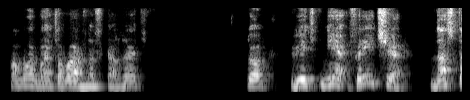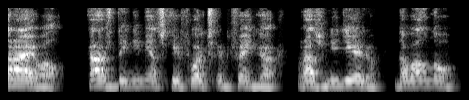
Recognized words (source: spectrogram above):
По-моему, это важно сказать, что ведь не Фриче настраивал каждый немецкий фольксэмфенгер раз в неделю на волну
